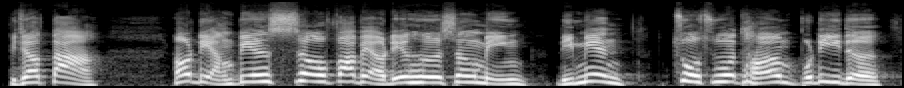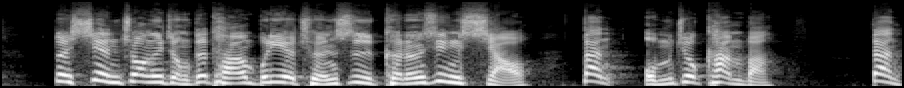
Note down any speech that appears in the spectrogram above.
比较大，然后两边事后发表联合声明，里面做出了台湾不利的。对现状一种对台湾不利的诠释可能性小，但我们就看吧。但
